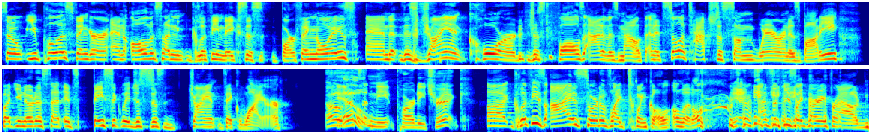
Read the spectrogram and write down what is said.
So you pull his finger, and all of a sudden, Gliffy makes this barfing noise, and this giant cord just falls out of his mouth, and it's still attached to somewhere in his body. But you notice that it's basically just this giant thick wire. Oh, that's a neat party trick. Uh, Gliffy's eyes sort of like twinkle a little, as if he's like very proud.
